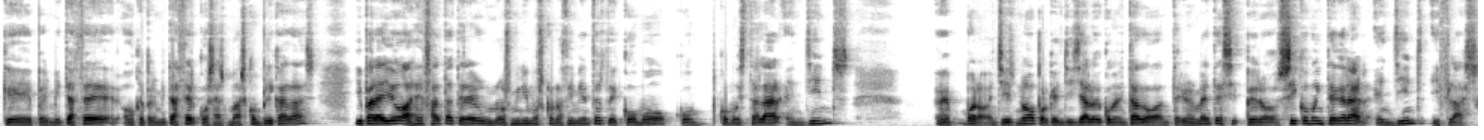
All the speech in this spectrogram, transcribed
que permite hacer o que permite hacer cosas más complicadas y para ello hace falta tener unos mínimos conocimientos de cómo, cómo, instalar engines eh, bueno, engines no, porque engines ya lo he comentado anteriormente, pero sí cómo integrar engines y Flash.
